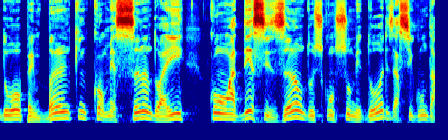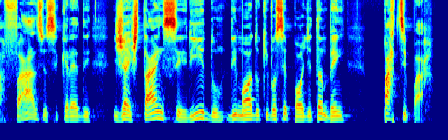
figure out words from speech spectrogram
do Open Banking, começando aí com a decisão dos consumidores, a segunda fase, o Sicredi já está inserido, de modo que você pode também participar.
